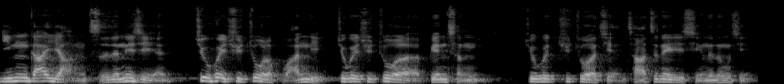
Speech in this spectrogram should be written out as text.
应该养殖的那些人，就会去做了管理，就会去做了编程，就会去做检查之类型的东西。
